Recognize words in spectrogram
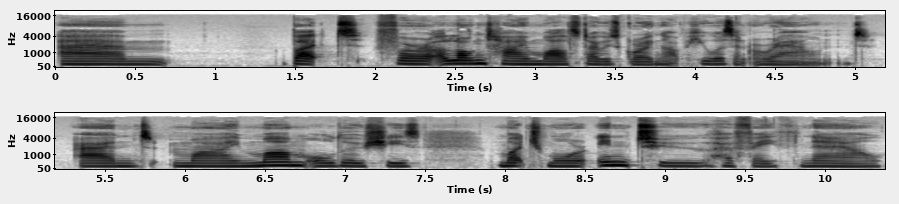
Um, but for a long time, whilst I was growing up, he wasn't around. And my mum, although she's much more into her faith now,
